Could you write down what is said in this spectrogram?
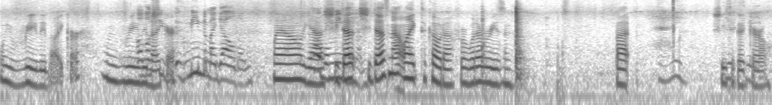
We really like her. We really Although like she her. is mean to my gelding. Well, yeah, Horrible she does. She does not like Dakota for whatever reason, but Hey. she's a good sweet. girl.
